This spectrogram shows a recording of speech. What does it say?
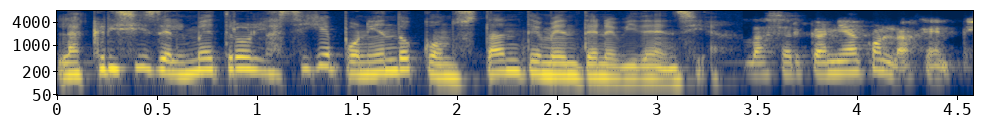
la crisis del metro la sigue poniendo constantemente en evidencia. La cercanía con la gente.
